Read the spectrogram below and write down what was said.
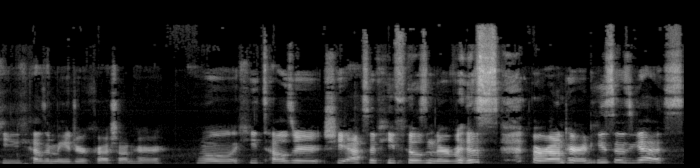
He has a major crush on her. Well, he tells her, she asks if he feels nervous around her, and he says yes.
